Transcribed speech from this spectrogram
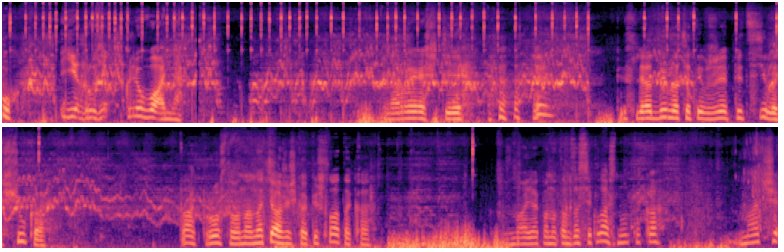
Ух, є, друзі, клювання. Нарешті. Після 11 вже підсіла щука. Так, просто вона натяжечка пішла така. Не знаю, як вона там засіклась, ну така. Наче.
